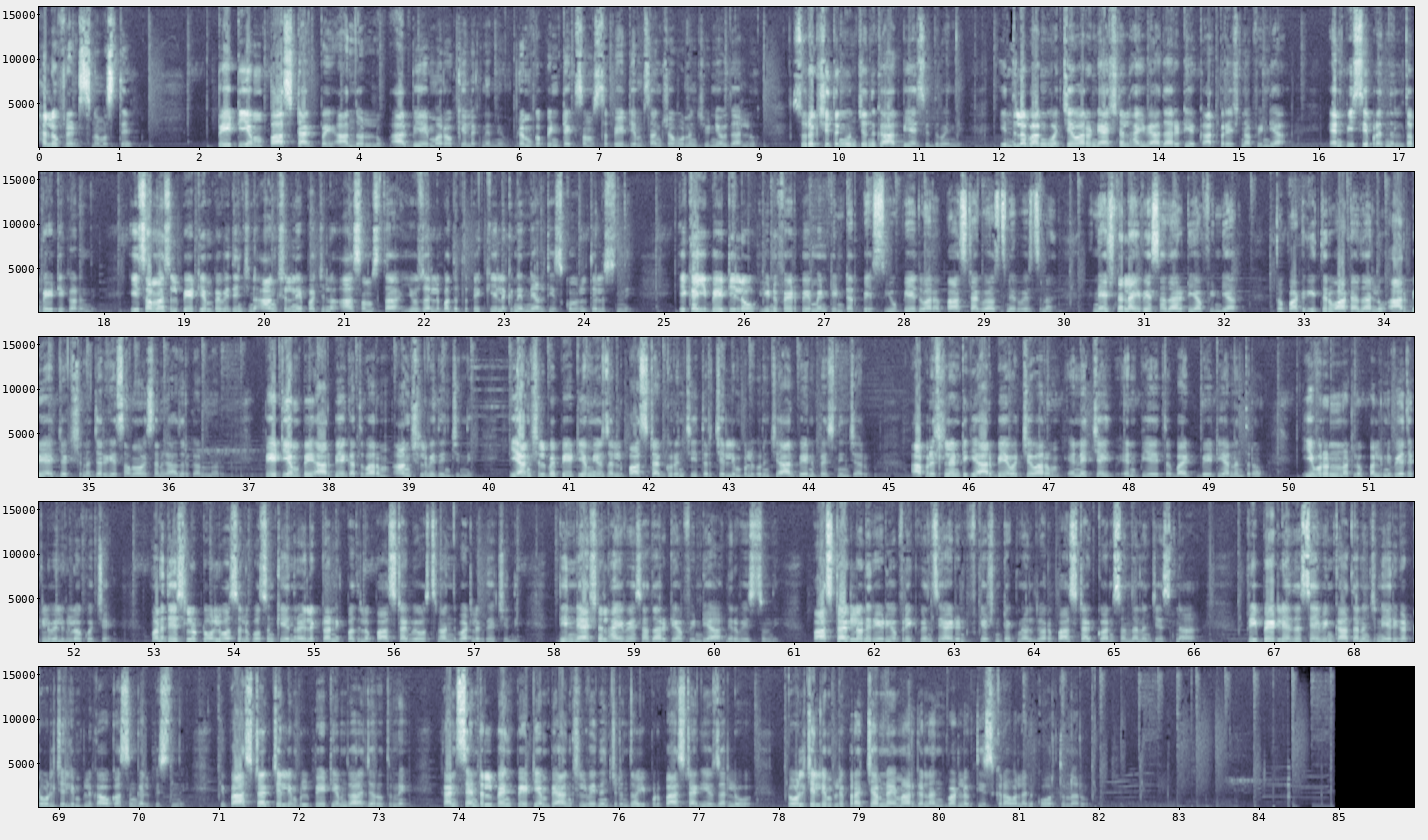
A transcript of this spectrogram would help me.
Hello friends నమస్తే. Paytm ఫాస్టాగ్పై ఆందోళనలు. ఆర్బీఐ మరో కీలక నిర్ణయం. ప్రముఖ ఫిన్టెక్ సంస్థ పేటీఎం సంక్షోభం నుంచి వినియోగదారులను సురక్షితంగా ఉంచేందుకు ఆర్బీఐ సిద్ధమైంది. ఇందులో భాగంగా వచ్చేవారం national highway authority corporation of India NPC ప్రతినిధులతో భేటీ కానుంది. ఈ సమస్యలు పేటీఎంపై విధించిన ఆంక్షల నేపథ్యంలో ఆ సంస్థ యూజర్ల భద్రతపై కీలక నిర్ణయాలు తీసుకున్నట్లు తెలుస్తుంది. ఇక ఈ భేటీలో యూనిఫైడ్ పేమెంట్ ఇంటర్ఫేస్ యూపీఐ ద్వారా ఫాస్టాగ్ వ్యవస్థ నిర్వహిస్తున్న నేషనల్ హైవేస్ అథారిటీ ఆఫ్ ఇండియాతో పాటు ఇతర వాటాదారులు ఆర్బీఐ అధ్యక్షన జరిగే సమావేశానికి హాజరు కానున్నారు పేటీఎంపై ఆర్బీఐ గత వారం ఆంక్షలు విధించింది. ఈ ఆంక్షలపై పేటీఎం యూజర్లు ఫాస్టాగ్ గురించి ఇతర చెల్లింపుల గురించి ఆర్బీఐని ప్రశ్నించారు. ఆ ప్రశ్నలంటికి ఆర్బీఐ వచ్చే వారం ఎన్హెచ్ఐ ఎన్పిఐతో బయట భేటీ అనంతరం ఎవరున్నట్లు పలు నివేదికలు వెలుగులోకి వచ్చాయి. మన దేశంలో టోల్ వసూలు కోసం కేంద్రం ఎలక్ట్రానిక్ పదిలో ఫాస్టాగ్ వ్యవస్థను అందుబాటులోకి తెచ్చింది. దీన్ని national highways authority of India నిర్వహిస్తుంది. ఫాస్టాగ్లోని రేడియో ఫ్రీక్వెన్సీ ఐడెంటిఫికేషన్ టెక్నాలజీ ద్వారా ఫాస్టాగ్కు అనుసంధానం చేసిన ప్రీపెయిడ్ లేదా సేవింగ్ ఖాతా నుంచి నేరుగా టోల్ చెల్లింపులకు అవకాశం కల్పిస్తుంది. ఈ ఫాస్టాగ్ చెల్లింపులు పేటీఎం ద్వారా జరుగుతున్నాయి. కానీ సెంట్రల్ బ్యాంక్ పేటీఎంపై ఆంక్షలు విధించడంతో ఇప్పుడు ఫాస్టాగ్ యూజర్లు టోల్ చెల్లింపులు ప్రత్యామ్నాయ మార్గాలను అందుబాటులోకి తీసుకురావాలని కోరుతున్నారు.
